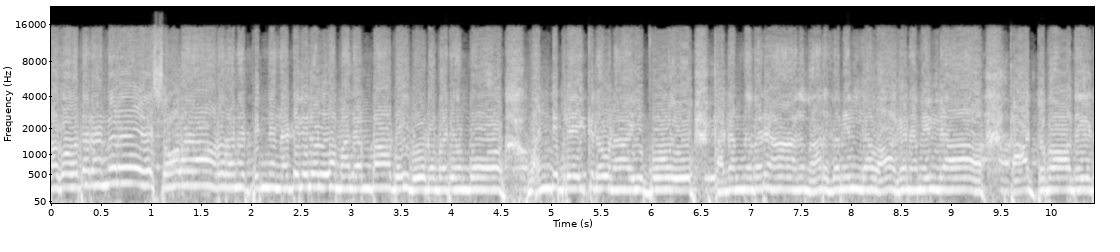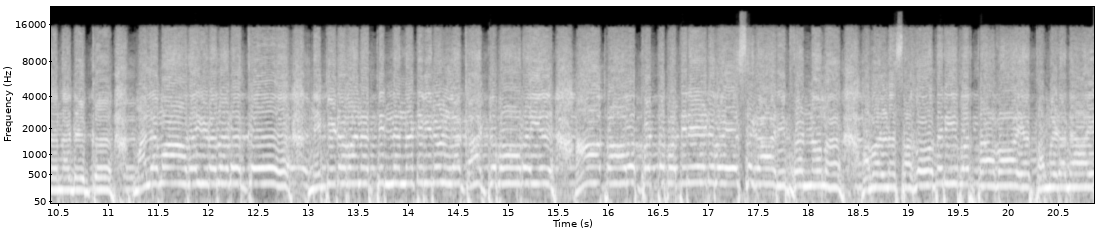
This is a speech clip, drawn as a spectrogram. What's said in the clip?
സഹോദരങ്ങളെ ശോളയാർവനത്തിന്റെ നടുവിലുള്ള മലമ്പാതയിലൂടെ വരുമ്പോ വണ്ടി ബ്രേക്ക് ഡൗൺ ആയി പോയി. കടന്നു വരാൻ മാർഗമില്ല വാഹനമില്ല. കാട്ടുപാതയുടെ നടുക്ക് മലമാതയുടെ നടുക്ക്. നിബിഡ വനത്തിന്റെ നടുവിലുള്ള കാട്ടുപാതയിൽ ആ പാവപ്പെട്ട പതിനേഴ് വയസ്സുകാരി പെണ്ണും അവളുടെ സഹോദരി ഭർത്താവായ തമിഴനായ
